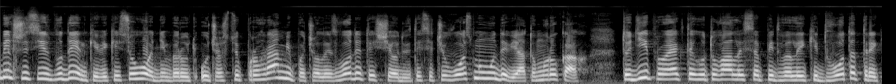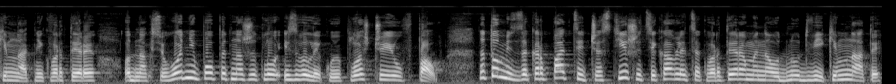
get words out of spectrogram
Більшість із будинків, які сьогодні беруть участь у програмі, почали зводити ще у 2008-2009 роках. Тоді проекти готувалися під великі дво- та трикімнатні квартири. Однак сьогодні попит на житло із великою площею впав. Натомість закарпатці частіше цікавляться квартирами на одну-дві кімнати.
